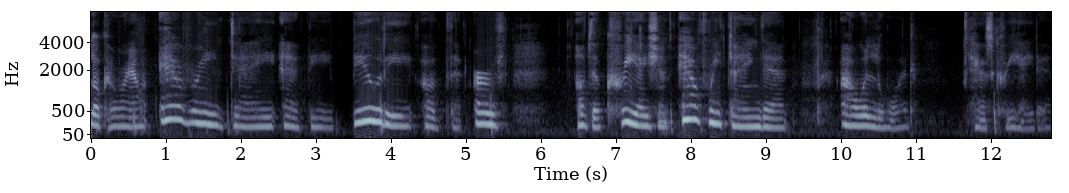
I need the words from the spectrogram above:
Look around every day at the beauty of the earth, of the creation, everything that our Lord has created.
